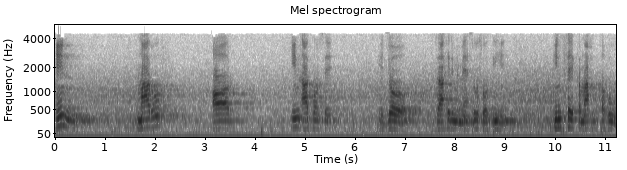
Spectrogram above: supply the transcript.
ان معروف اور ان آنکھوں سے کہ جو ظاہر میں محسوس ہوتی ہیں، ان سے کما کہو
